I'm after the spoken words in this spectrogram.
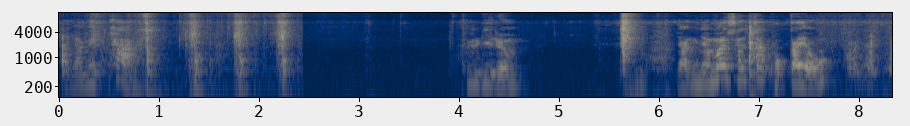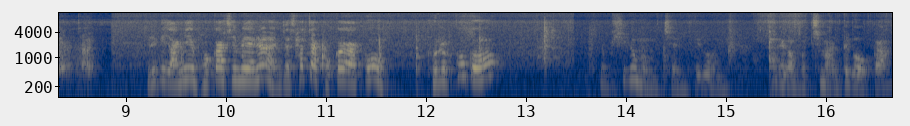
그 다음에 파. 들기름 양념을 살짝 볶아요 이렇게 양념이 볶아지면은 이제 살짝 볶아갖고 불을 끄고 좀 식으면 돼 뜨거우니까 내가 무치면 안 뜨거울까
